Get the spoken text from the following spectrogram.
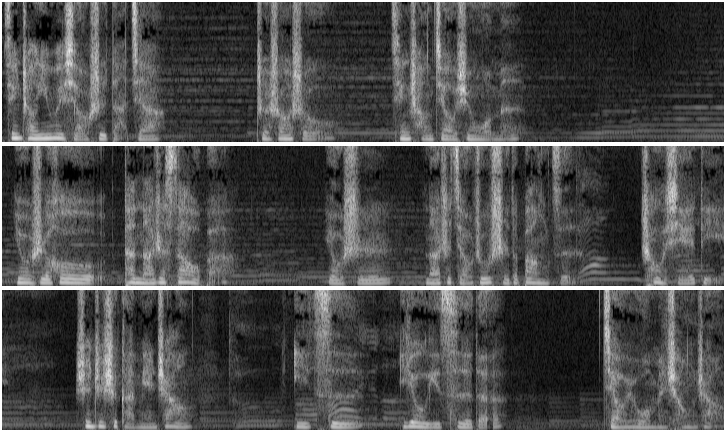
经常因为小事打架，这双手经常教训我们。有时候他拿着扫把，有时拿着绞猪食的棒子。臭鞋底，甚至是擀面杖，一次又一次的教育我们成长。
